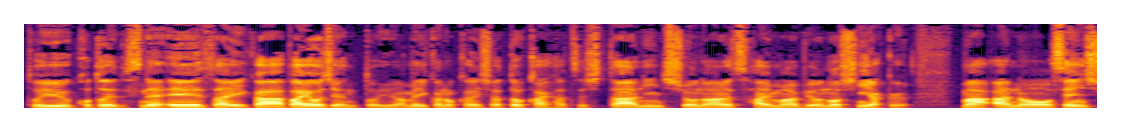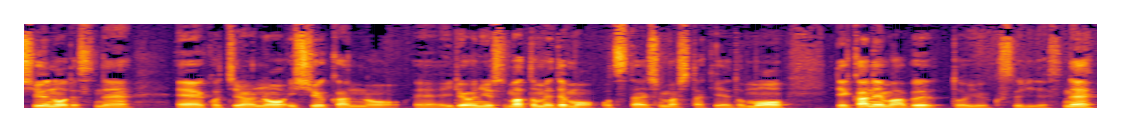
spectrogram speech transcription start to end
ということでですね、エーザイがバイオジェンというアメリカの会社と開発した認知症のアルツハイマー病の新薬、まあ、あの、先週のですね、えー、こちらの1週間の、えー、医療ニュースまとめでもお伝えしましたけれどもレカネマブという薬ですね。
